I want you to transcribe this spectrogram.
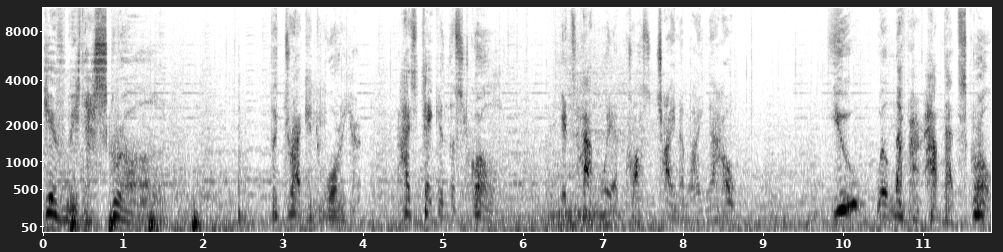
Give me the scroll. The Dragon Warrior has taken the scroll. It's halfway across China by now. You will never have that scroll,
